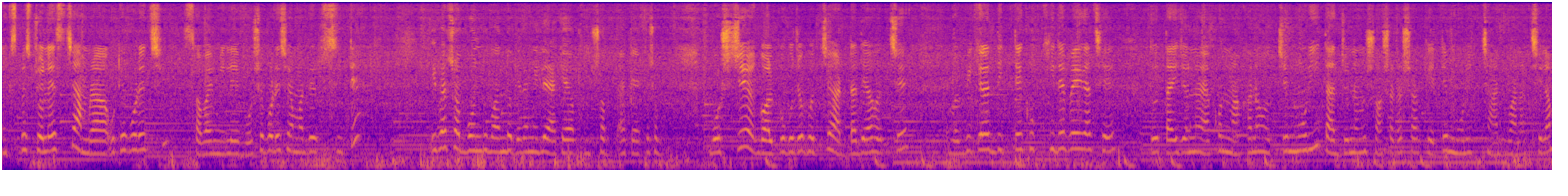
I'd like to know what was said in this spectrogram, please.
এক্সপ্রেস চলে এসছে, আমরা উঠে পড়েছি, সবাই মিলে বসে পড়েছি আমাদের সিটে এবার সব বন্ধু বান্ধবেরা মিলে একে সব, একে একে সব বসছে গল্প গুজব হচ্ছে, আড্ডা দেওয়া হচ্ছে। এবার বিকেলের দিকটায় খুব খিদে পেয়ে গেছে, তো তাই জন্য এখন মাখানো হচ্ছে মুড়ি, তার জন্য আমি শশা টশা কেটে মুড়ির চাট বানাচ্ছিলাম।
